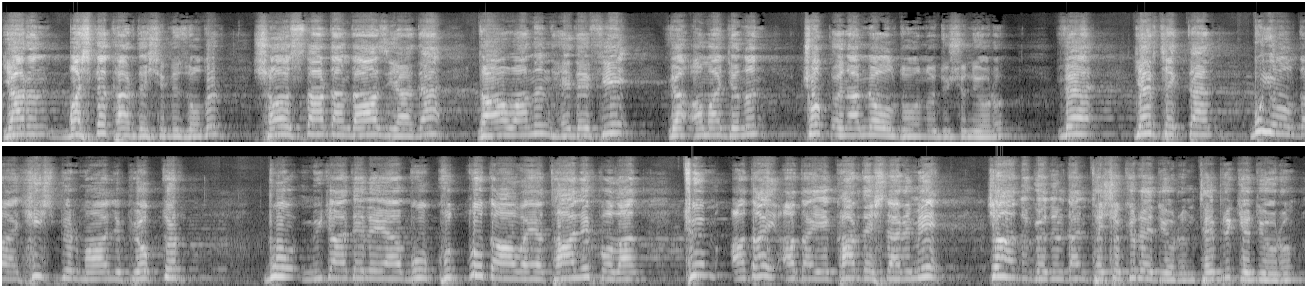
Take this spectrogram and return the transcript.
Yarın başka kardeşimiz olur. Şahıslardan daha ziyade davanın hedefi ve amacının çok önemli olduğunu düşünüyorum. Ve gerçekten bu yolda hiçbir mağlup yoktur. Bu mücadeleye, bu kutlu davaya talip olan tüm aday adayı kardeşlerimi canı gönülden teşekkür ediyorum, tebrik ediyorum.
